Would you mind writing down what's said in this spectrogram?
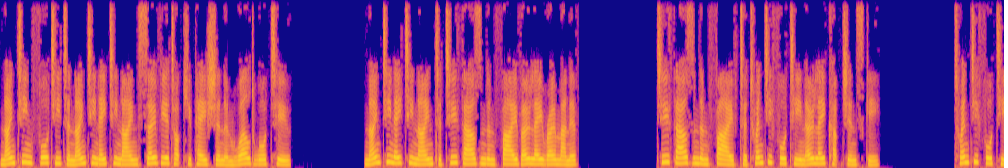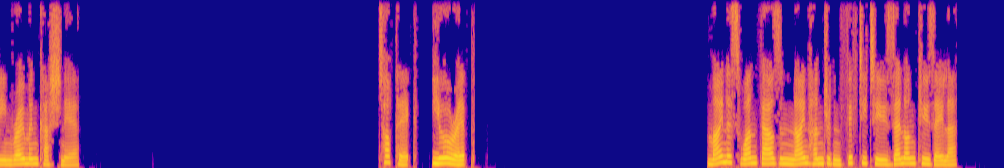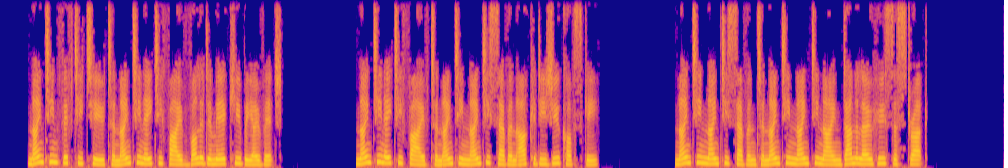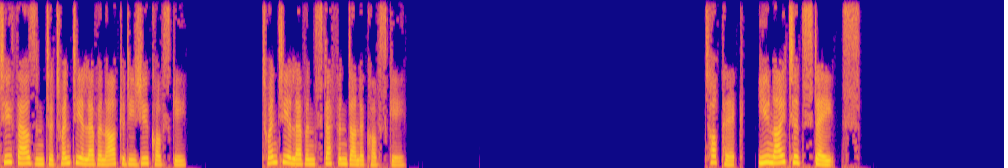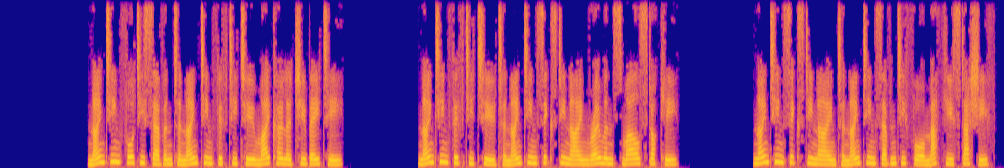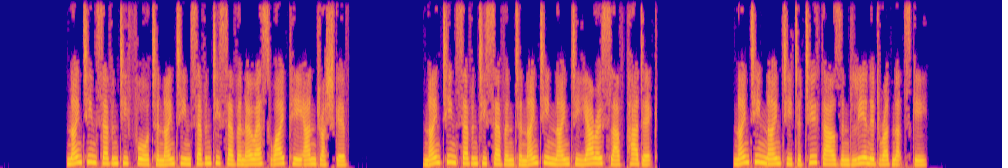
1940–1989 Soviet occupation and World War II 1989–2005 Oleh Romanov 2005 to 2014 Ole Kupchinsky 2014 Roman Kushnir Topic Europe. Minus 1952 Zenon Kuzela. 1952 to 1985 Volodymyr Kubayovich 1985 to 1997 Arkady Zhukovsky 1997 to 1999 Danilo Husar Struk. 2000 to 2011 Arkady Zhukovsky. 2011 Stefan Dunakovsky. Topic United States. 1947 to 1952 Mykola Chubaty 1952–1969 Roman Smal-Stocki 1969–1974 Matthew Stasheff 1974–1977 OSYP Andrushkov 1977–1990 Yaroslav Padokh 1990–2000 Leonid Rudnutsky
